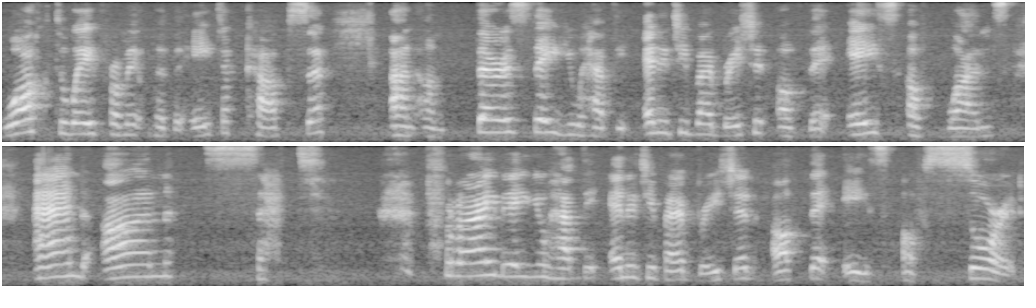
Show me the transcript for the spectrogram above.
walked away from it with the Eight of Cups. And on Thursday, you have the energy vibration of the Ace of Wands. And on Saturday, Friday, you have the energy vibration of the Ace of Sword.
